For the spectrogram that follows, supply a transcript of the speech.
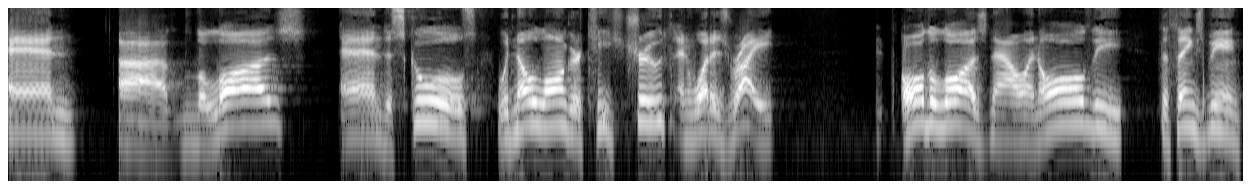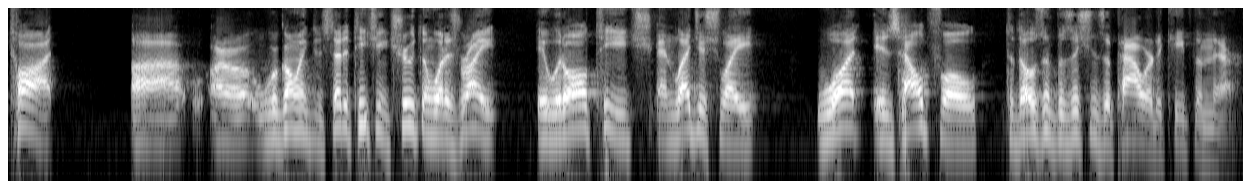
and uh, the laws and the schools would no longer teach truth and what is right. All the laws now and all the, the things being taught uh, are we're going instead of teaching truth and what is right, it would all teach and legislate what is helpful to those in positions of power to keep them there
